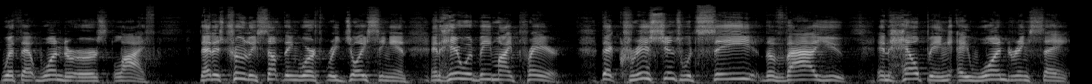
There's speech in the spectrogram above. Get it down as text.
with that wanderer's life. That is truly something worth rejoicing in. And here would be my prayer that Christians would see the value in helping a wandering saint.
